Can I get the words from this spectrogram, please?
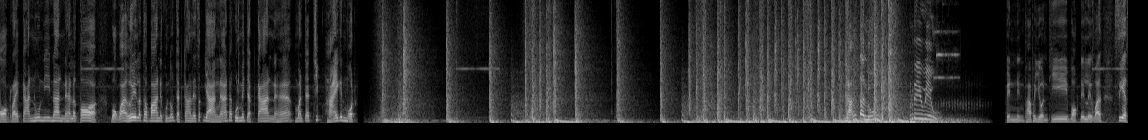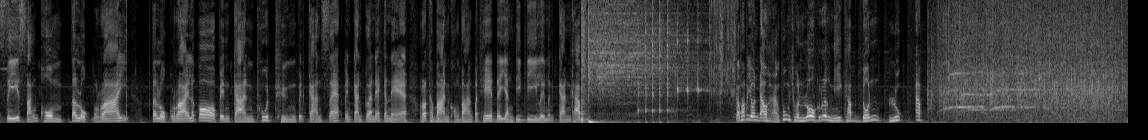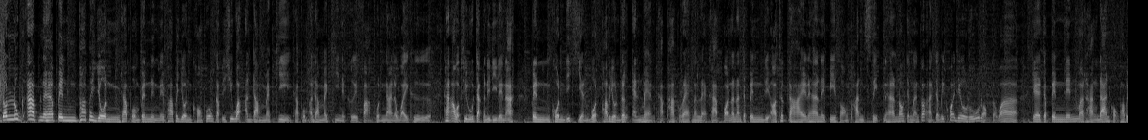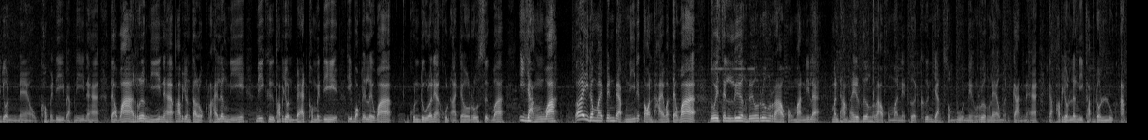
ออกรายการนู่นนี่นั่นนะฮะแล้วก็บอกว่าเฮ้ยรัฐบาลเนี่ยคุณต้องจัดการอะไรสักอย่างนะ ถ้าคุณไม่จัดการนะฮะมันจะชิบหายกันหมดหนังตะลุงรีวิว เป็นหนึ่งภาพยนตร์ที่บอกได้เลยว่า เสียดสีสังคม ตลกร้าย ตลกร้ายแล้วก็เป็นการพูดถึงเป็นการแซะ เป็นการกระแนะกระแหนรัฐบาลของบางประเทศได้อย่างดีๆ เลยเหมือนกันครับกับภาพยนตร์ดาวหางพุ่งชนโลกเรื่องนี้ครับด้นลุกอัพ ดนลุกอัพนะฮะเป็นภาพยนตร์ครับผมเป็นหนึ่งในภาพยนตร์ของผู้กำกับที่ชื่อว่าอดัมแม็กกี้ครับผมอดัมแม็กกี้เนี่ยเคยฝากผลงานเอาไว้คือ ถ้าเอาแบบที่รู้จักกันดีๆเลยนะ เป็นคนที่เขียนบทภาพยนตร์เรื่องแอนด์แมนครับภาคแรกนั่นแหละครับ ก่อนหน้านั้นจะเป็น The Author Guide นะฮะในปี 2010 นะฮะนอกจากนั้นก็อาจจะไม่ค่อยได้รู้หรอกแต่ว่า แกจะเป็นเน้นมาทางด้านของภาพยนตร์แนวคอมเมดี้แบบนี้นะฮะแต่ว่าเรื่องนี้นะฮะภาพยนตร์ตลกร้ายเรื่องนี้ นี่คือภาพยนตร์แบดคอมเมดี้ที่บอกได้เลยว่า คุณดูแล้วเนี่ยคุณอาจจะรู้สึกว่าอีหยังวะเอ้ยทำไมเป็นแบบนี้ในตอนท้ายว่าแต่ว่าด้วยเส้นเรื่องด้วยเรื่องราวของมันนี่แหละ มันทำให้เรื่องราวของมันเนี่ยเกิดขึ้นอย่างสมบูรณ์ในเรื่องแล้วเหมือนกันนะฮะกับภาพยนตร์เรื่องนี้ครับโดนลุกอัพ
